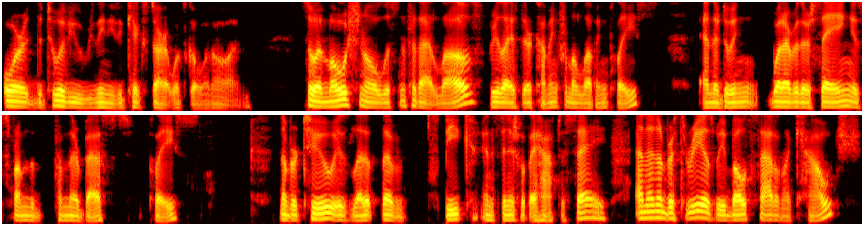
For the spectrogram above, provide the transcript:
Or the two of you really need to kickstart what's going on. So emotional, listen for that love, realize they're coming from a loving place and they're doing whatever they're saying is from the from their best place. Number 2 is let them speak and finish what they have to say. And then number 3 is we both sat on the couch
